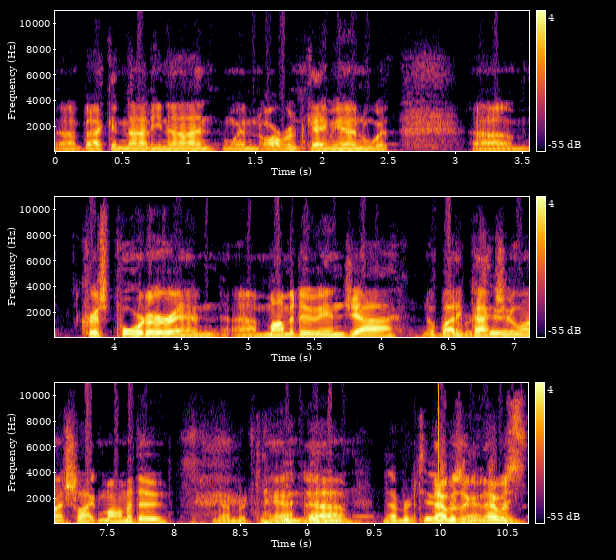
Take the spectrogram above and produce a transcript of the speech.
uh, back in '99 when Auburn came in with um, Chris Porter and uh, Mamadou N'diaye. Nobody Number packs two. your lunch like Mamadou. Number two. And um, Number two. That was a, that was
